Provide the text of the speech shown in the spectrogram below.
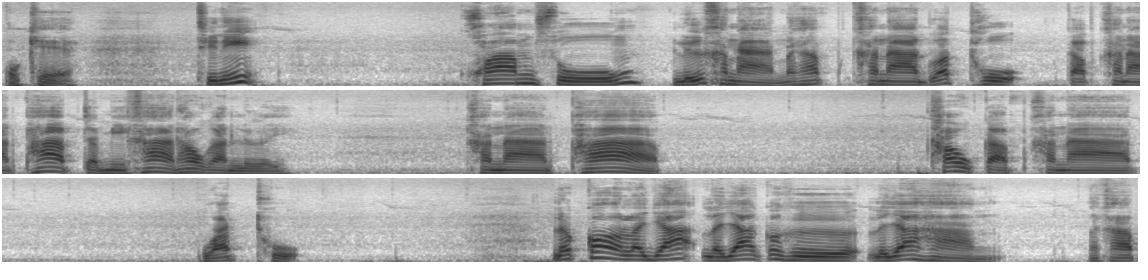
โอเค ทีนี้ความสูงหรือขนาดนะครับ ขนาดวัตถุกับขนาดภาพจะมีค่าเท่ากันเลย ขนาดภาพ เท่ากับขนาดวัตถุ แล้วก็ระยะระยะก็คือระยะห่างนะครับ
